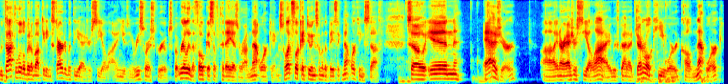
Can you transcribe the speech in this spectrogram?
we've talked a little bit about getting started with the Azure CLI and using resource groups, but really the focus of today is around networking. So let's look at doing some of the basic networking stuff. So in Azure, uh, in our Azure CLI, we've got a general keyword called network.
